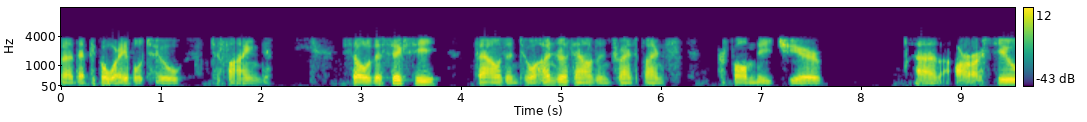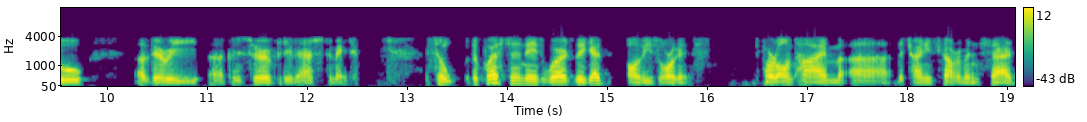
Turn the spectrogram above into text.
uh, that people were able to to find. So the 60,000 to 100,000 transplants performed each year uh, are, are, still a very uh, conservative estimate. So the question is, where do they get all these organs? For a long time, uh, the Chinese government said,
